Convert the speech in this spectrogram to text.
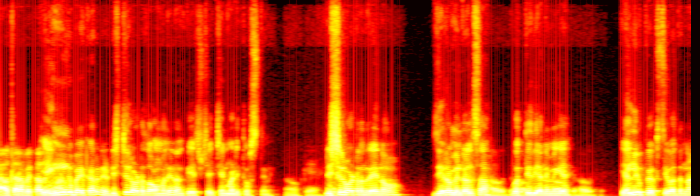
ಯಾವ ತರ ಬೇಕಾದ್ರೆ ಹೆಂಗ್ ಬೇಕಾದ್ರೆ ನೀವು ಡಿಸ್ಟಿಲ್ ವಾಟರ್ ತಗೊಂಬನ್ನಿ ನಾನು ಪಿ ಎಚ್ ಚೇಂಜ್ ಮಾಡಿ ತೋರಿಸ್ತೀನಿ. ಡಿಸ್ಟಿಲ್ ವಾಟರ್ ಅಂದ್ರೆ ಏನು? ಝೀರೋ ಮಿನರಲ್ಸಾ ಗೊತ್ತಿದೆಯಾ ನಿಮಗೆ? ಎಲ್ಲಿ ಉಪಯೋಗಿಸ್ತೀವಿ ಅದನ್ನ?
